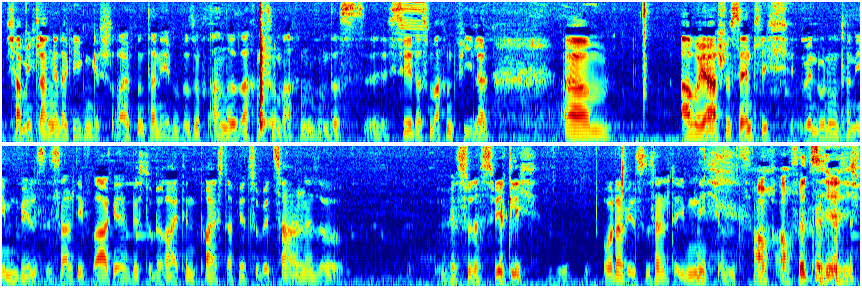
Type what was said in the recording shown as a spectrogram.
ich habe mich lange dagegen gesträubt und dann eben versucht, andere Sachen zu machen. Und das, äh, ich sehe, das machen viele. Ähm, aber ja, schlussendlich, wenn du ein Unternehmen willst, ist halt die Frage, bist du bereit, den Preis dafür zu bezahlen? Also willst du das wirklich oder willst du es halt eben nicht? Und auch, auch witzig, ich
